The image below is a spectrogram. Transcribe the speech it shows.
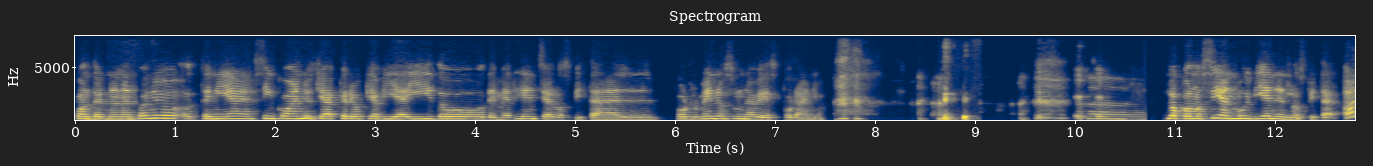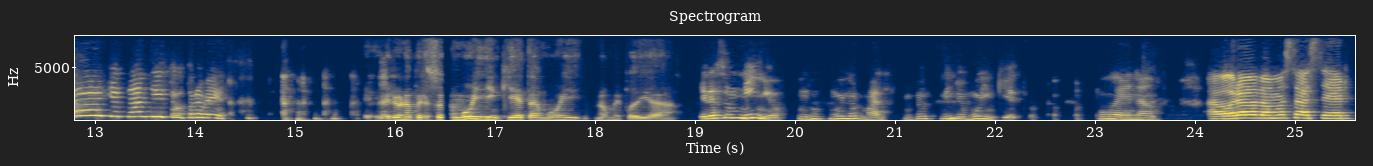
cuando Hernán Antonio tenía cinco años, ya creo que había ido de emergencia al hospital por lo menos una vez por año. Ah, Lo conocían muy bien en el hospital. ¡Ay, Hernandito, otra vez! Era una persona muy inquieta, muy, no me podía... Eres un niño, muy normal, un niño muy inquieto. Bueno, ahora vamos a hacer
